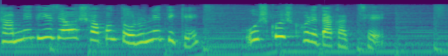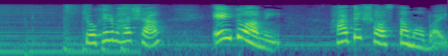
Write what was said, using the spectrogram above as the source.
সামনে দিয়ে যাওয়া সকল তরুণের দিকে উস্কুস করে তাকাচ্ছে। চোখের ভাষা, এই তো আমি। হাতে সস্তা মোবাইল।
